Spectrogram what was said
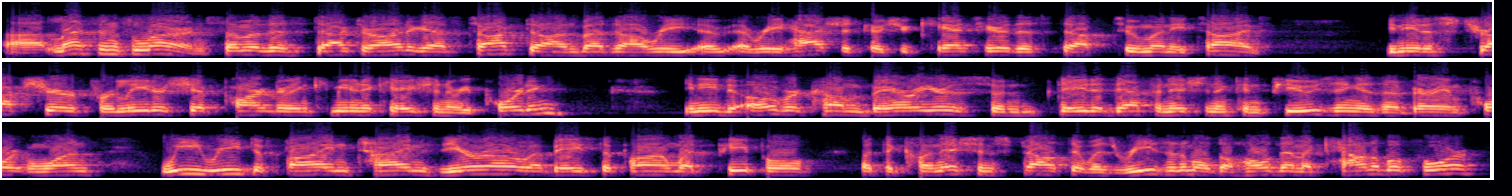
Uh, lessons learned. Some of this Dr. Artigas talked on, but I'll re- uh, rehash it because you can't hear this stuff too many times. You need a structure for leadership, partnering, communication, and reporting. You need to overcome barriers, and data definition and confusing is a very important one we redefined time zero based upon what people, what the clinicians felt it was reasonable to hold them accountable for.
